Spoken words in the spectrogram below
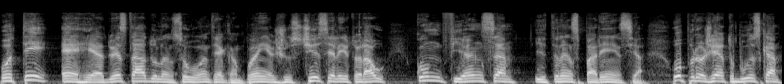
O TRE do Estado lançou ontem a campanha Justiça Eleitoral Confiança e Transparência. O projeto busca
